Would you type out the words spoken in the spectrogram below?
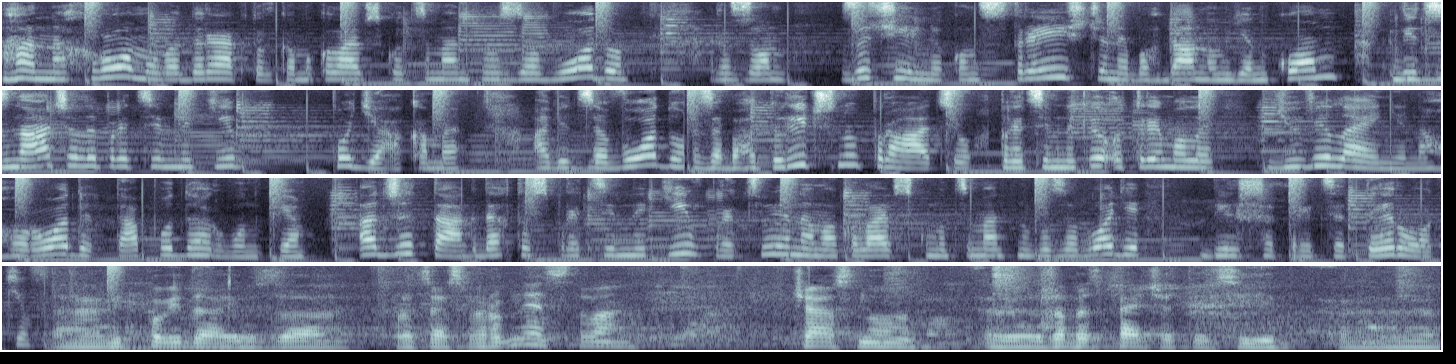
Ганна Хромова, директорка Миколаївського цементного заводу, разом з очільником Стрийщини Богданом Янком відзначили працівників подяками. А від заводу за багаторічну працю працівники отримали ювілейні нагороди та подарунки. Адже так, дехто з працівників працює на Миколаївському цементному заводі більше 30 років. Е, Відповідаю за процес виробництва, вчасно е, забезпечити всі е,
